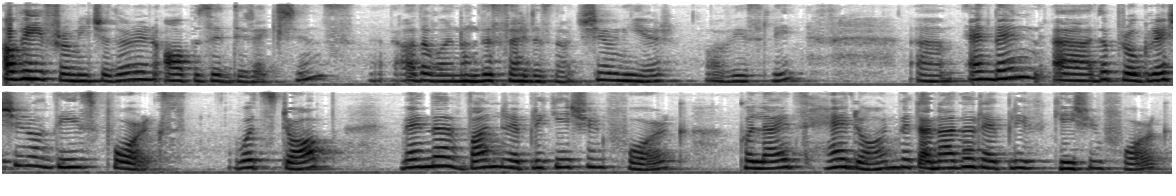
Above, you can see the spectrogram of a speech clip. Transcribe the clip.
away from each other in opposite directions. The other one on this side is not shown here, obviously. Um, and then uh, the progression of these forks would stop when the one replication fork collides head-on with another replication fork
